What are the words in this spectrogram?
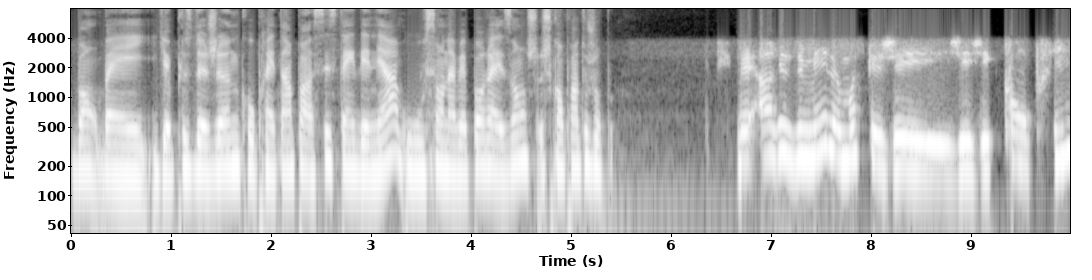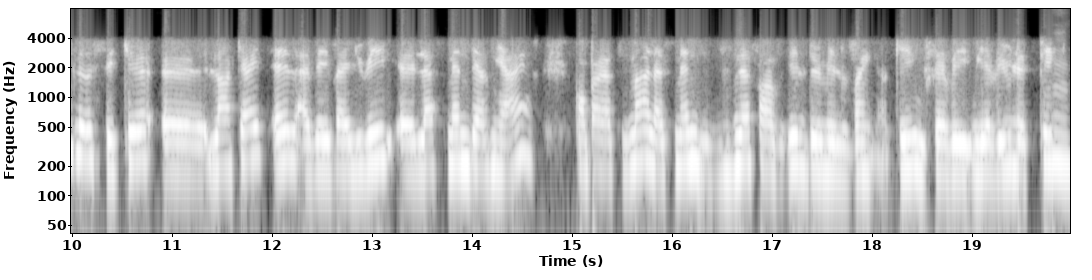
bon, ben, il y a plus de jeunes qu'au printemps passé, c'est indéniable, ou si on n'avait pas raison, je, je comprends toujours pas. Ben, en résumé, là, moi, ce que j'ai, j'ai, compris, là, c'est que euh, l'enquête, elle, avait évalué euh, la semaine dernière, comparativement à la semaine du 19 avril 2020, OK, où, il y avait eu le pic hmm.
